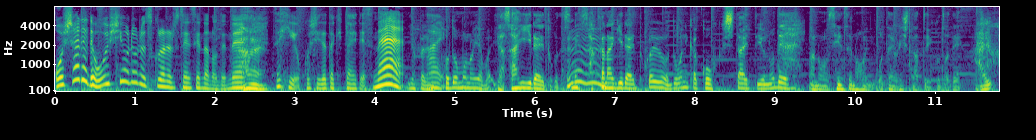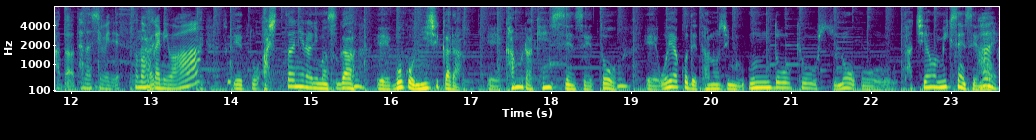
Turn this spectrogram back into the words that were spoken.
おしゃれで美味しいお料理を作られる先生なのでね、ぜひお越しいただきたいですね。やっぱり、子供のや野菜嫌いとかですね、魚嫌いとかいうのをどうにか克服したいというので、あの先生の方にお便りしたということで、はい、楽しみです。その他には、えっ、と明日になりますが、え午後2時からえー、神村健志先生と、うん、えー、親子で楽しむ運動教室の立山美樹先生の、はい、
